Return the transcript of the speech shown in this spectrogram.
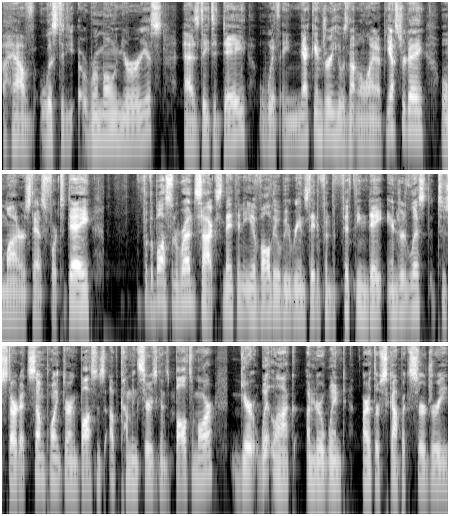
have listed Ramon Urias as day to day with a neck injury. He was not in the lineup yesterday. We'll monitor status for today. For the Boston Red Sox, Nathan Eovaldi will be reinstated from the 15 day injured list to start at some point during Boston's upcoming series against Baltimore. Garrett Whitlock underwent arthroscopic surgery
